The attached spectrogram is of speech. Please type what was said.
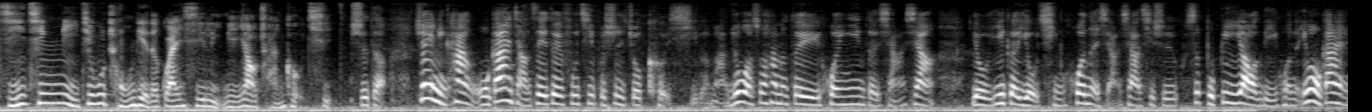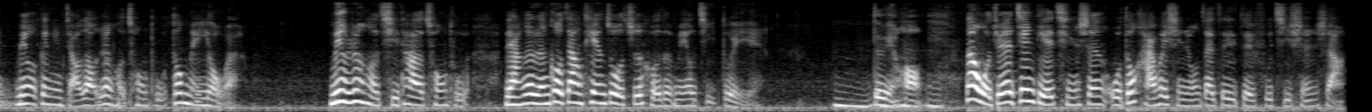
极亲密、几乎重叠的关系里面要喘口气。是的，所以你看我刚才讲这一对夫妻不是就可惜了吗？如果说他们对于婚姻的想象。有一个有情婚的想象，其实是不必要离婚的，因为我刚才没有跟你讲到任何冲突都没有哎，没有任何其他的冲突，两个能够这样天作之合的没有几对耶，嗯，对哈，嗯，那我觉得间谍情深，我都还会形容在这一对夫妻身上，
